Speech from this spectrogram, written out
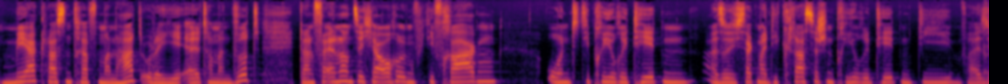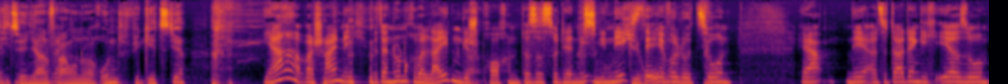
mehr Klassentreffen man hat oder je älter man wird, dann verändern sich ja auch irgendwie die Fragen und die Prioritäten. Also ich sag mal, die klassischen Prioritäten, die weiß ich In zehn nicht. Jahren fragen wir nur noch, und, wie geht's dir? Ja, wahrscheinlich. Wird dann nur noch über Leiden gesprochen. Das ist so der, die nächste Chirurgen? Evolution. Ja, nee, also da denke ich eher so,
